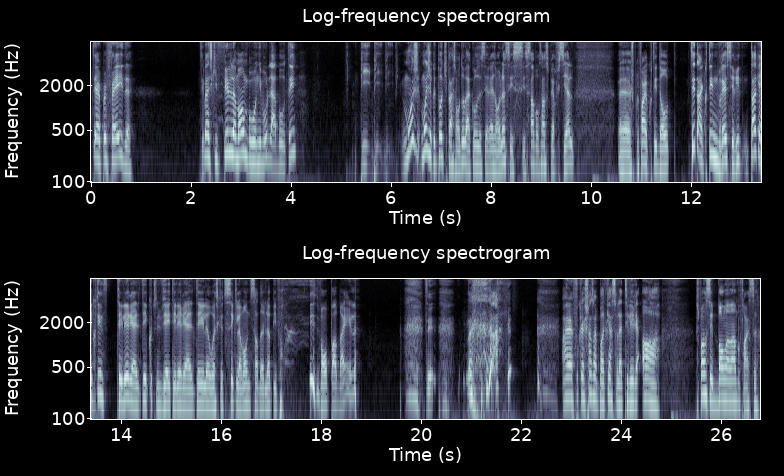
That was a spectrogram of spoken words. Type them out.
Tu sais, un peu fade. Tu sais, parce qu'il file le monde au niveau de la beauté. Puis, puis, moi, moi j'écoute pas Occupation Double à cause de ces raisons-là. C'est 100% superficiel. Euh, je préfère écouter d'autres tu sais, t'as écouté une vraie série. Tant qu'à écouter une télé-réalité, écoute une vieille télé-réalité, là, où est-ce que tu sais que le monde il sort de là, puis ils vont, ils vont pas bien, là. tu sais. ah, faut que je fasse un podcast sur la télé. Ah! je pense que c'est le bon moment pour faire ça.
